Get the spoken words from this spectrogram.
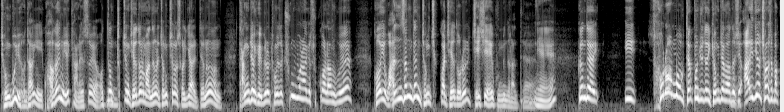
정부 여당이 과거에는 이렇게 안 했어요. 어떤 음. 특정 제도를 만드는 정책을 설계할 때는 당정 협의를 통해서 충분하게 숙고를 한 후에 거의 완성된 정책과 제도를 제시해요 국민들한테. 예. 그런데 이 서로 뭐 대권 주자들 경쟁하듯이 아이디어 차원에서 막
